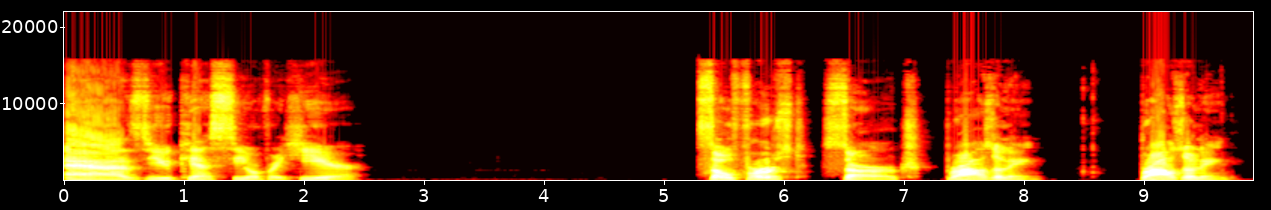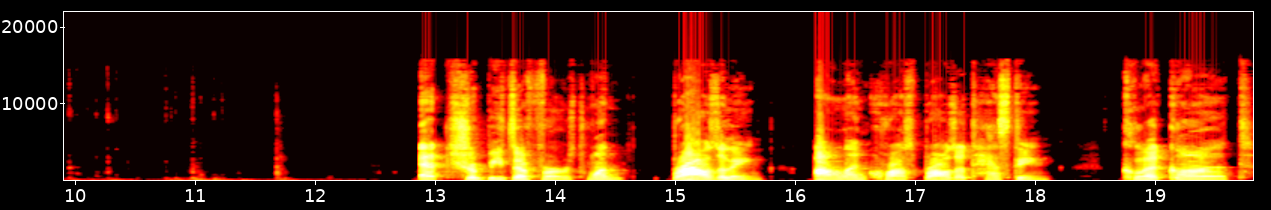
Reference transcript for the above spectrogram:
As you can see over here. So first, search Browserling. Browserling. It should be the first one. Browserling. Online cross-browser testing. Click on it.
